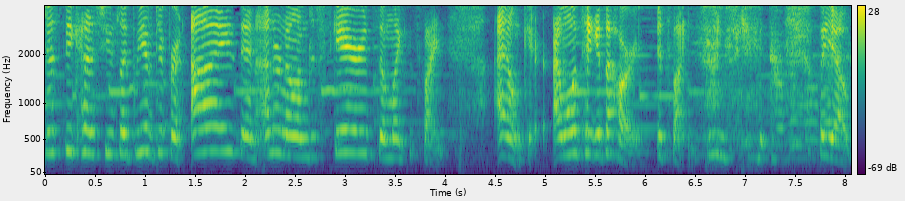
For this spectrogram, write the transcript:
just because she's like, we have different eyes, and I don't know, I'm just scared, so I'm like, it's fine. I don't care. I won't take it to heart. It's fine. I'm just kidding. But yeah.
